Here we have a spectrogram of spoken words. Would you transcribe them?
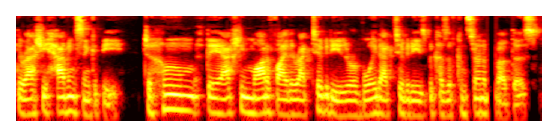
they're actually having syncope to whom they actually modify their activities or avoid activities because of concern about this.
